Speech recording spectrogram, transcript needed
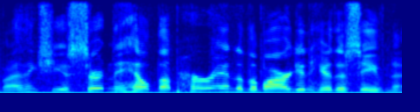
But I think she has certainly held up her end of the bargain here this evening.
